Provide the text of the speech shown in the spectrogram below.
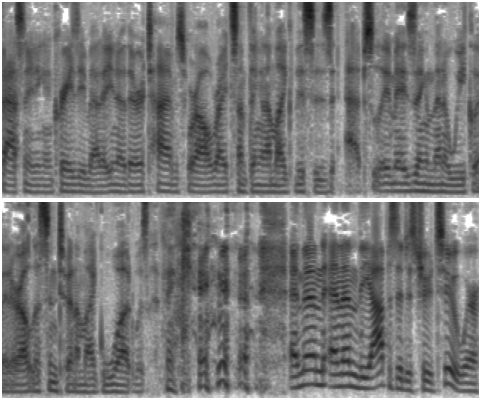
fascinating and crazy about it. You know, there are times where I'll write something and I'm like, this is absolutely amazing, and then a week later I'll listen to it and I'm like, what was I thinking? and then and then the opposite is true too, where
